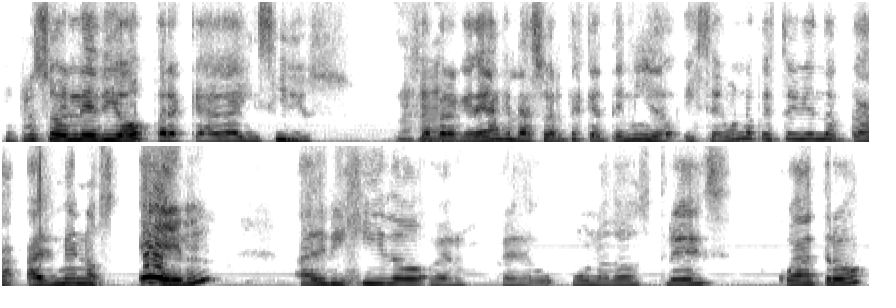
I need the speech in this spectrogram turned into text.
incluso él le dio para que haga Insidious, o sea, para que vean que la suerte que ha tenido, y según lo que estoy viendo acá, al menos él ha dirigido, a ver, uno, dos, tres, cuatro,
